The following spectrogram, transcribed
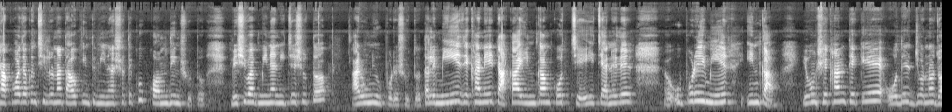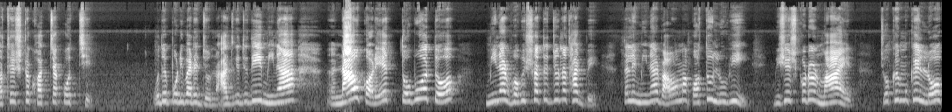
ঠাকুমা যখন ছিল না, তাও কিন্তু মিনার সাথে খুব কম দিন শুতো। বেশিরভাগ মিনা নিচে শুতো আর উনি উপরে শুতো। তাহলে মেয়ে যেখানে টাকা ইনকাম করছে, এই চ্যানেলের উপরেই মেয়ের ইনকাম এবং সেখান থেকে ওদের জন্য যথেষ্ট খরচা করছে। ওদের পরিবারের জন্য। আজকে যদি মিনা নাও করে, তবুও তো মিনার ভবিষ্যতের জন্য থাকবে। তাহলে মিনার বাবা মা কত লুভি। বিশেষ করে ওর মায়ের। চোখে মুখে লোভ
